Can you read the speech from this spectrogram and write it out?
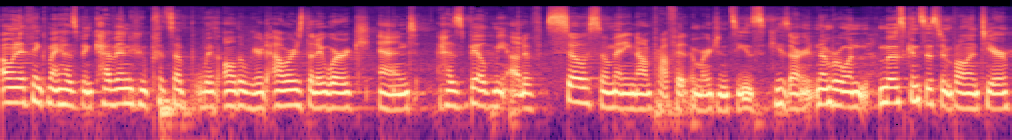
I want to thank my husband Kevin, who puts up with all the weird hours that I work and has bailed me out of so, so many nonprofit emergencies. He's our number one most consistent volunteer.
